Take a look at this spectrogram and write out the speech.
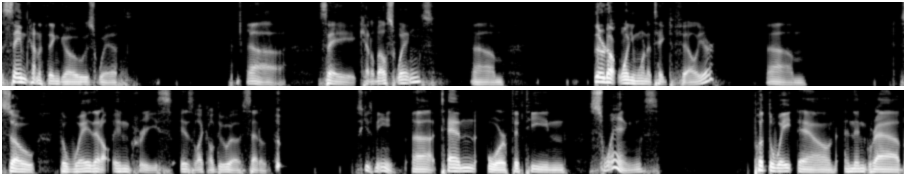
same kind of thing goes with, uh, say, kettlebell swings. Um, they're not one you want to take to failure. Um, so the way that I'll increase is like I'll do a set of, excuse me, uh, 10 or 15 swings, put the weight down, and then grab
